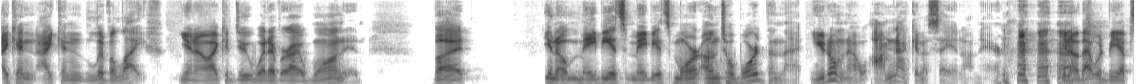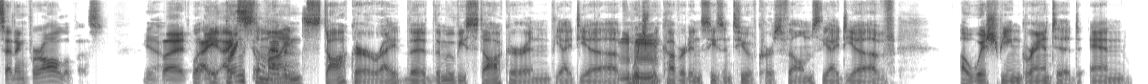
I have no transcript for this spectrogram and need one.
I can, I can live a life. You know, I could do whatever I wanted, but you know, maybe it's maybe it's more untoward than that. You don't know. I'm not going to say it on air. You know, that would be upsetting for all of us. yeah. But Well, I, it I brings to still haven't- mind Stalker, right? The the movie Stalker and the idea of which we covered in season two of Cursed Films, the idea of a wish being granted, and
